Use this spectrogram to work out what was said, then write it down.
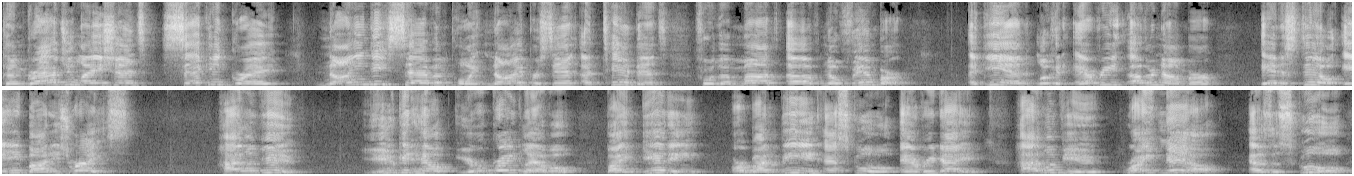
Congratulations, second grade 97.9% attendance for the month of November. Again, look at every other number. It is still anybody's race. Highland View, you can help your grade level by getting or by being at school every day. Highland View, right now, as a school,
